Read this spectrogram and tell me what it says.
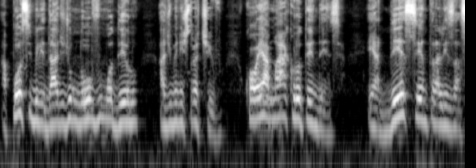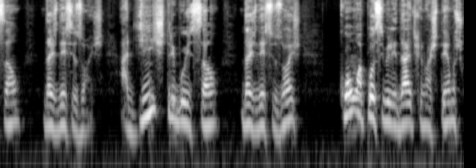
a possibilidade de um novo modelo administrativo. Qual é a macro tendência? É a descentralização das decisões, a distribuição das decisões com a possibilidade que nós temos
